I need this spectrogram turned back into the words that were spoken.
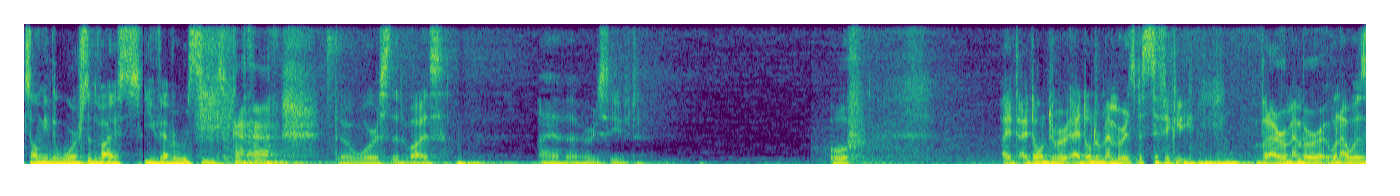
Tell me the worst advice you've ever received. the worst advice I have ever received. Oof. I, I don't re- I don't remember it specifically, but I remember when I was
